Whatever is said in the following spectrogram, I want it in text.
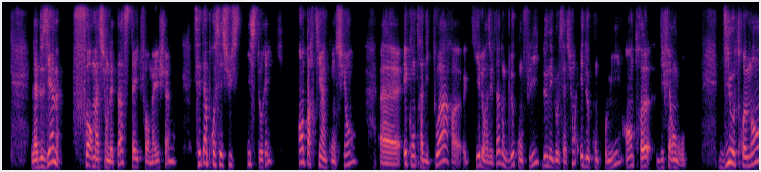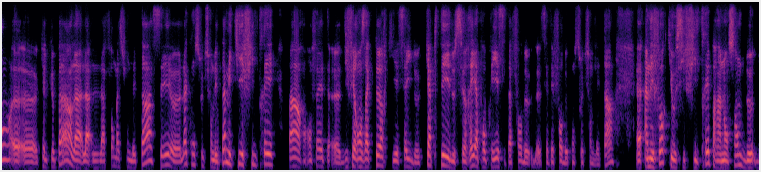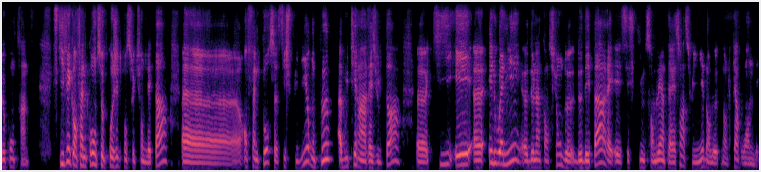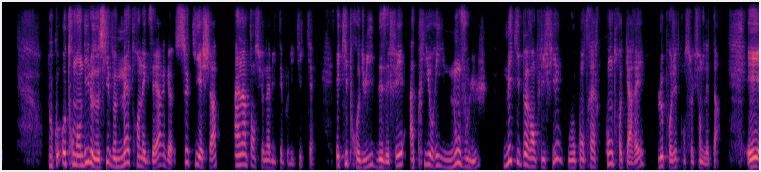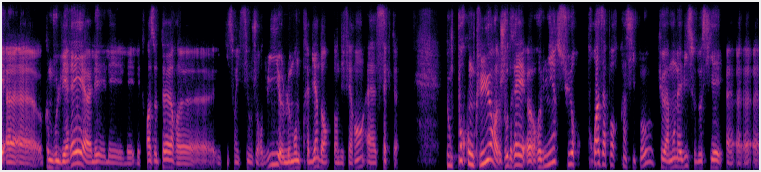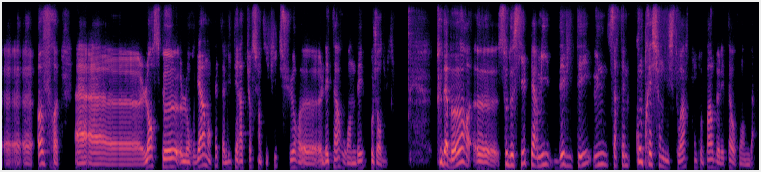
La deuxième, formation de l'État, state formation, c'est un processus historique, en partie inconscient, euh, et contradictoire, euh, qui est le résultat donc de conflits, de négociations et de compromis entre différents groupes. Dit autrement, euh, quelque part, la, formation de l'État, c'est la construction de l'État, mais qui est filtrée par en fait différents acteurs qui essayent de capter, de se réapproprier cet effort de, construction de l'État, un effort qui est aussi filtré par un ensemble de contraintes. Ce qui fait qu'en fin de compte, ce projet de construction de l'État, euh, en fin de course, si je puis dire, on peut aboutir à un résultat euh, qui est euh, éloigné euh, de l'intention de, de, départ, et, et c'est ce qui me semblait intéressant à souligner dans le, dans le cas rwandais. Donc, autrement dit, le dossier veut mettre en exergue ce qui échappe à l'intentionnalité politique et qui produit des effets a priori non voulus, mais qui peuvent amplifier ou au contraire contrecarrer le projet de construction de l'État. Et euh, comme vous le verrez, euh, les, trois auteurs euh, qui sont ici aujourd'hui euh, le montrent très bien dans, différents euh, secteurs. Donc, pour conclure, je voudrais euh, revenir sur trois apports principaux que, à mon avis, ce dossier offre lorsque l'on regarde en fait la littérature scientifique sur l'État rwandais aujourd'hui. Tout d'abord, euh, ce dossier permet d'éviter une certaine compression de l'histoire quand on parle de l'État au Rwanda.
